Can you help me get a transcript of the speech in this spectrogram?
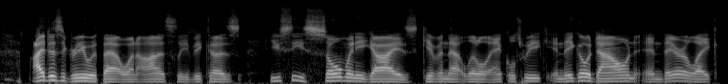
I disagree with that one honestly because you see so many guys given that little ankle tweak and they go down and they're like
